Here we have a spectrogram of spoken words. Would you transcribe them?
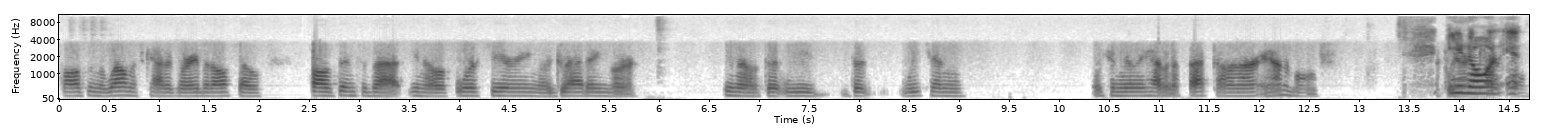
falls in the wellness category, but also falls into that, you know, if we're fearing or dreading or, you know, that we that we can we can really have an effect on our animals. You know, and careful.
